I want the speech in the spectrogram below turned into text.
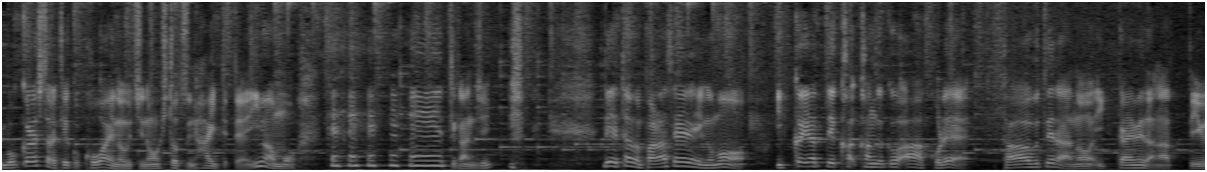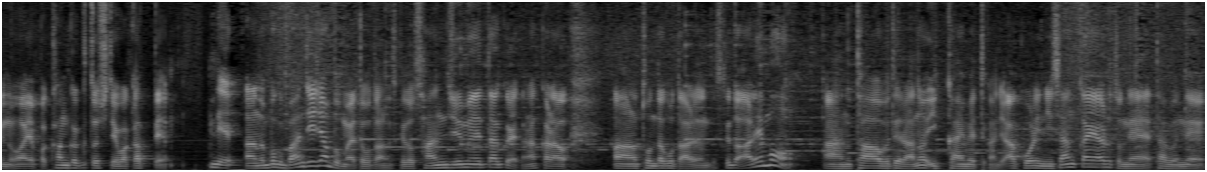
僕からしたら結構怖いのうちの一つに入ってて今はもうへへへへへって感じ。で多分パラセーリングも一回やって感覚はああこれタワー・オブ・テラーの1回目だなっていうのはやっぱ感覚として分かって。であの僕バンジージャンプもやったことあるんですけど 30m くらいかなからあの飛んだことあるんですけどあれもあのタワー・オブ・テラーの1回目って感じ。あこれ23回やるとね多分ね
